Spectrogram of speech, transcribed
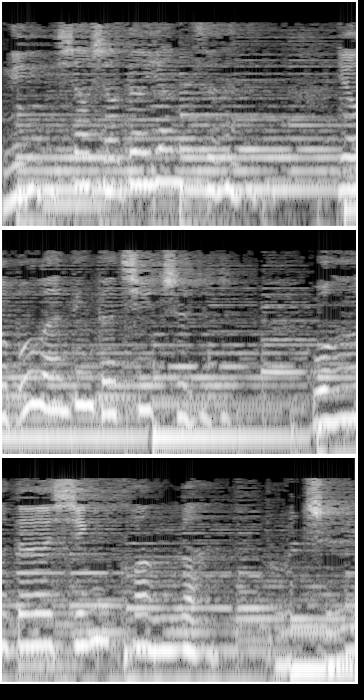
你小小的样子有不安定的气质，我的心狂乱不止。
